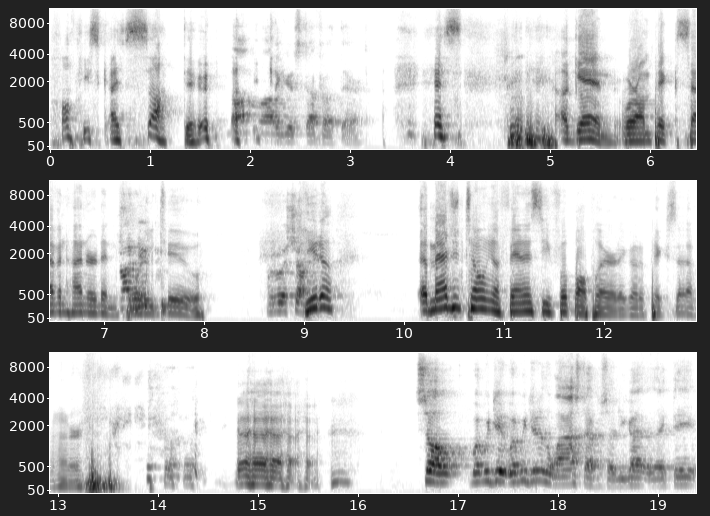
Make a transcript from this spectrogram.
All these guys suck, dude. A lot, a lot of good stuff out there. It's, again, we're on pick 742. What about Sean? You know, imagine telling a fantasy football player to go to pick 740. So what we did, what we did in the last episode, you got like they,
